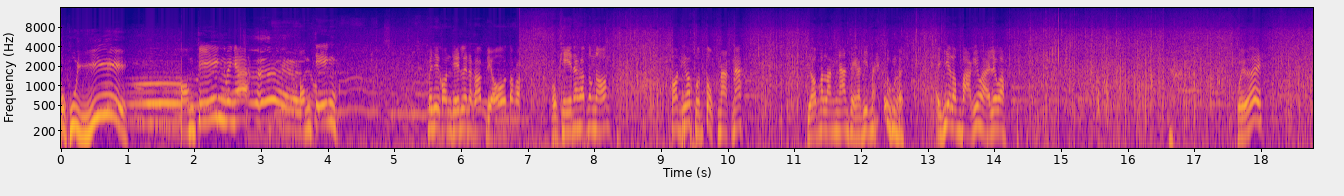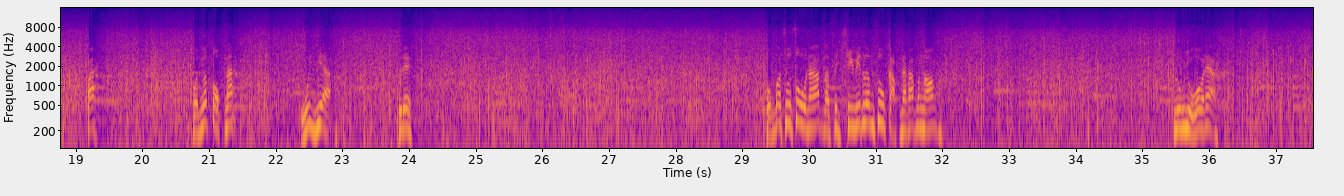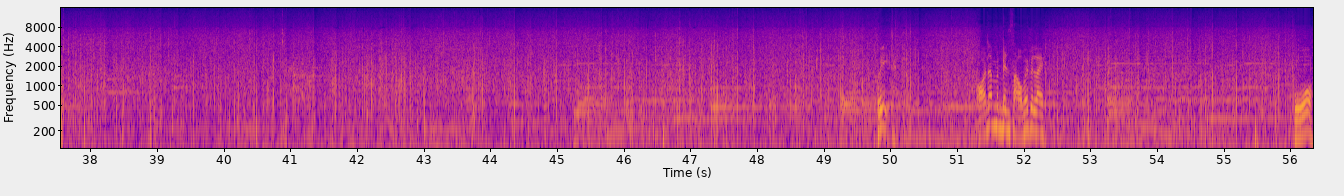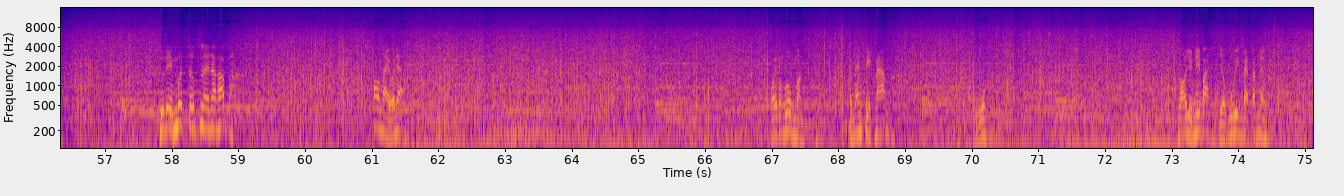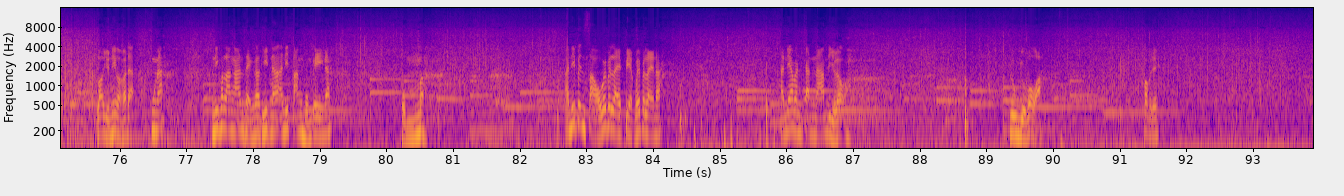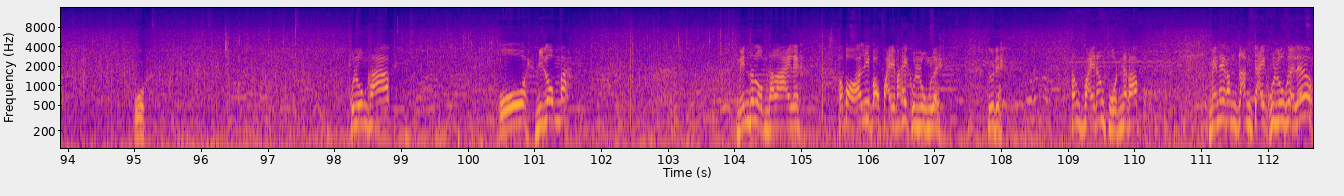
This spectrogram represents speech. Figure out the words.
โอ้โหยของจริงเป็นไงของจริง ไม่ใช่คอนเทนต์เลยนะครับ เดี๋ยวต้องเอาโอเคนะครับน้องๆ ตอนนี้ก็ฝนตกหนักนะ เดี๋ยวเอาพลังงานแสงอาทิตย์มาให้ดูหน่อยไอ้เหี้ยลำบากที่หายเลยว่ะเว้ยเอ้ยไปฝนก็ตกนะอุ้ยเหี้ยดูดิ ผมก็สู้ๆนะครับ แต่ชีวิตเริ่มสู้กลับนะครับน้องๆลุงอยู่ปะวะเนี่ยเฮ้ย อ๋อ นั่นมันเป็นเสาไม่เป็นไร โหดูเดมืดตึ๊บเลยนะครับ เข้าไหนวะเนี่ย ไว้ต้องร่มก่อนเดี๋ยวแม่งเปียกน้ำโอ้รออยู่นี่ป่ะ เดี๋ยวกูวิ่งไปแป๊บนึง รออยู่นี่ก่อนก็ได้นะ อันนี้พลังงานแสงอาทิตย์นะ อันนี้ตังค์ผมเองนะ ผม อันนี้เป็นเสาไม่เป็นไรเปียกไม่เป็นไรนะ อันนี้มันกันน้ำดีอยู่แล้ว ลุงอยู่เปล่าวะ เข้าไปดิโอ้คุณลุงครับ โอ้ยมีลมปะเม้นถล่มทลายเลย เขาบอกว่ารีบเอาไฟมาให้คุณลุงเลย ดูดิ ทั้งไฟทั้งฝนนะครับ เม้นให้กำลังใจคุณลุงหน่อยเร็ว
